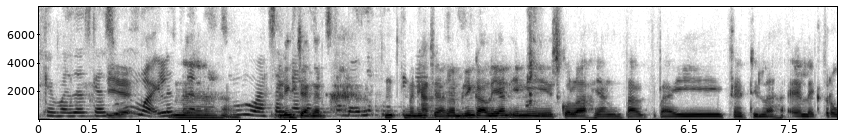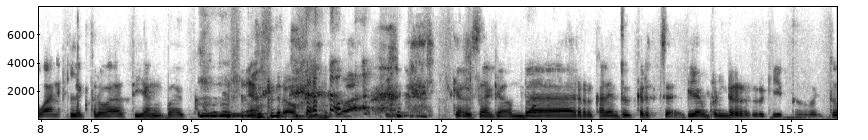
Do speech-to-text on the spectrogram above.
kayak Mas Aska Iya. semua, ilustrator Nah, semua. mending Saingan jangan- Mas Aska banyak M- nanti. mending jangan mending kalian ini sekolah yang baik baik jadilah elektrowan elektrowati yang bagus Elektro, elektroati. gak usah gambar kalian tuh kerja yang bener gitu itu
